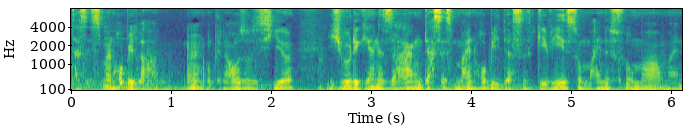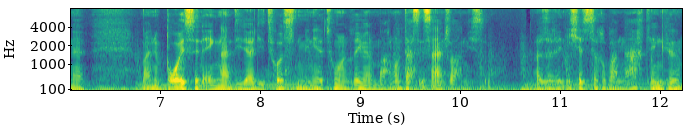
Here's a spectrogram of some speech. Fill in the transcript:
das ist mein Hobbyladen. Ne? Und genauso ist es hier. Ich würde gerne sagen, das ist mein Hobby. Das ist, GW ist so meine Firma, meine, meine Boys in England, die da die tollsten Miniaturen und Regeln machen. Und das ist einfach nicht so. Also wenn ich jetzt darüber nachdenke,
